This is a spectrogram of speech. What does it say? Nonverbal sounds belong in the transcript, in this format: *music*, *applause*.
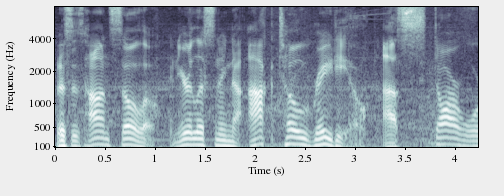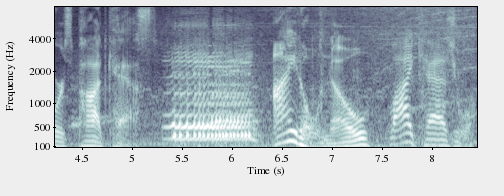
This is Han Solo, and you're listening to Octo Radio, a Star Wars podcast. *laughs* I don't know. Fly casual.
